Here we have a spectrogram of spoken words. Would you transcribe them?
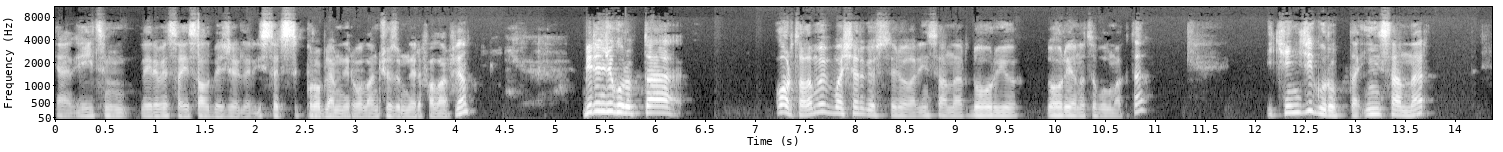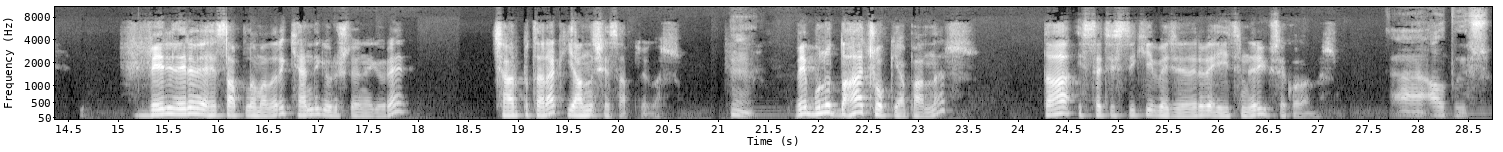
Yani eğitimleri ve sayısal becerileri, istatistik problemleri olan çözümleri falan filan. Birinci grupta ortalama bir başarı gösteriyorlar insanlar doğruyu, doğru yanıtı bulmakta. İkinci grupta insanlar verileri ve hesaplamaları kendi görüşlerine göre çarpıtarak yanlış hesaplıyorlar. Hı. Ve bunu daha çok yapanlar daha istatistiki becerileri ve eğitimleri yüksek olanlar. Aa, al buyur.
